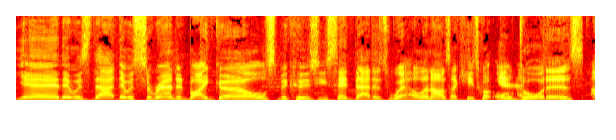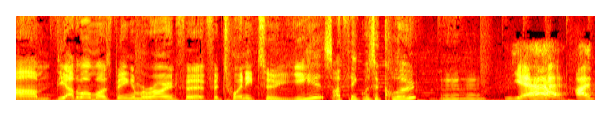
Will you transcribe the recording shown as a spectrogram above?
Yeah, there was that. There was surrounded by girls because you said that as well, and I was like, he's got all daughters. Um, the other one was being a maroon for for 22 years. I think was a clue. yeah, I've,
